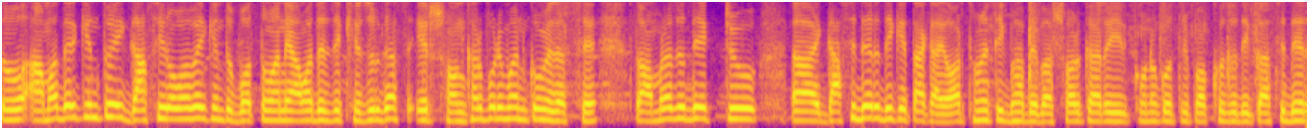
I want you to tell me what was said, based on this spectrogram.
তো আমাদের কিন্তু এই গাছের অভাবে কিন্তু বর্তমানে আমাদের যে খেজুর গাছ, এর সংখ্যার পরিমাণ কমে যাচ্ছে। তো আমরা যদি একটু গাছিদের দিকে তাকাই, অর্থনৈতিকভাবে বা সরকারের কোনো কর্তৃপক্ষ যদি গাছিদের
